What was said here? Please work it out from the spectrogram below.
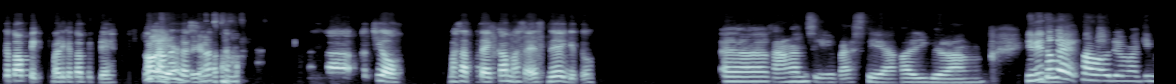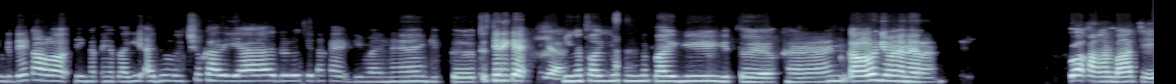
ke topik, balik ke topik deh. Lu Oh, kangen iya, nggak sih iya. Sama masa kecil? Masa TK, masa SD gitu? eh kangen sih pasti ya kalau dibilang. Jadi tuh Hmm. kayak kalau udah makin gede kalau diinget-inget lagi, aduh lucu kali ya dulu kita kayak gimana gitu. Terus jadi kayak Iya. inget lagi, inget lagi gitu ya kan. Kalau gimana Ran? Gue kangen banget sih.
